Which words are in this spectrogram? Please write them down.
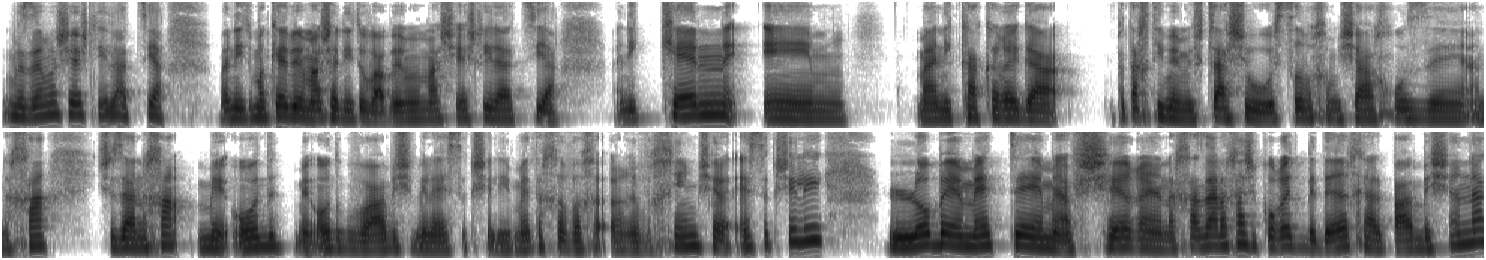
וזה מה שיש לי להציע. ואני אתמקד במה שאני טובה ובמה שיש לי להציע. אני כן אה, מעניקה כרגע, פתחתי במבצע שהוא 25 אחוז אה, הנחה, שזו הנחה מאוד מאוד גבוהה בשביל העסק שלי. מתח הרווחים של העסק שלי לא באמת אה, מאפשר הנחה, זו הנחה שקורית בדרך כלל פעם בשנה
